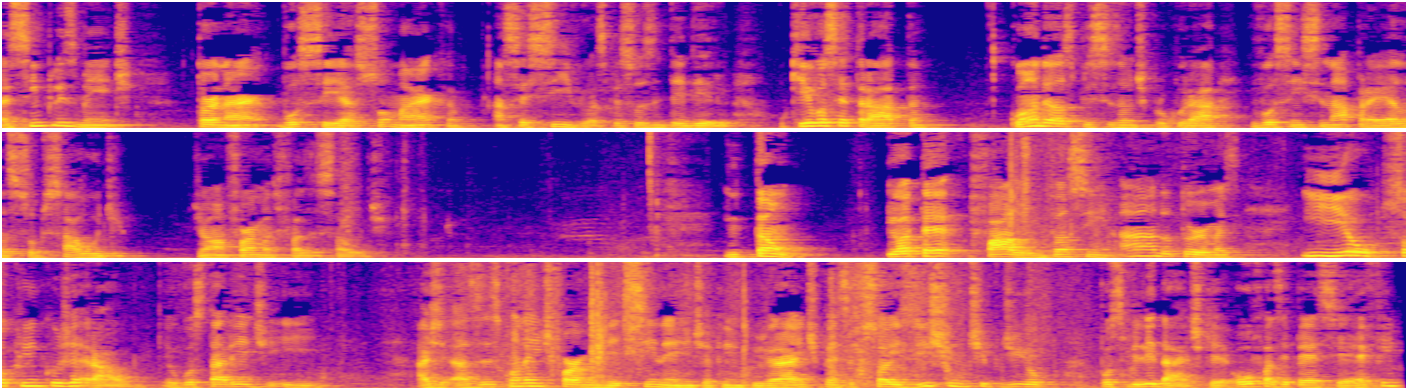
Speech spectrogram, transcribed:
É simplesmente tornar você, a sua marca, acessível, as pessoas entenderem o que você trata, quando elas precisam te procurar e você ensinar para elas sobre saúde. Já é uma forma de fazer saúde. Então, eu até falo, então assim, ah, doutor, mas e eu sou clínico geral. Eu gostaria de às vezes quando a gente forma em medicina, a gente é clínico geral, a gente pensa que só existe um tipo de possibilidade, que é ou fazer PSF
